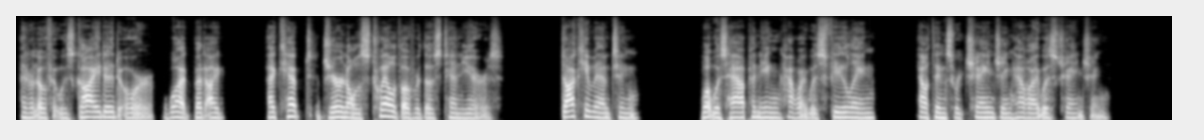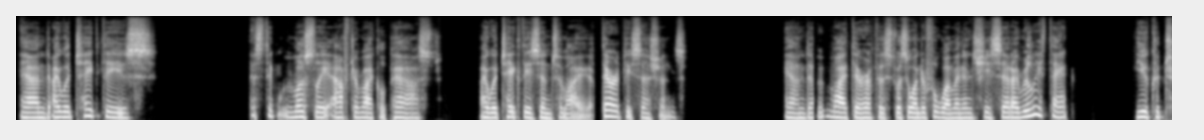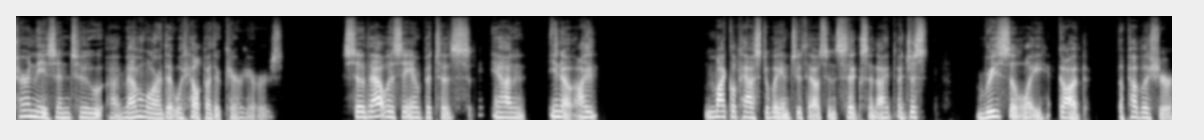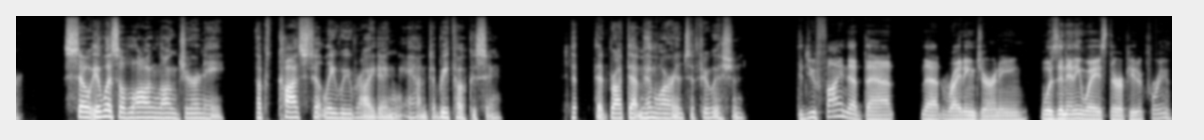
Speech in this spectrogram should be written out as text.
I don't know if it was guided or what, but I, I kept journals, 12 over those 10 years, documenting what was happening, how I was feeling, how things were changing, how I was changing. And I would take these, I think mostly after Michael passed, I would take these into my therapy sessions. And uh, my therapist was a wonderful woman, and she said, I really think you could turn these into a memoir that would help other caregivers. So that was the impetus. And, you know, I, Michael passed away in 2006, and I, I just recently got a publisher. So it was a long, long journey of constantly rewriting and refocusing that, that brought that memoir into fruition. Did you find that that that writing journey was in any ways therapeutic for you?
